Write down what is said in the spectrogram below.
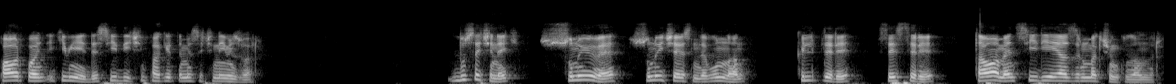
PowerPoint 2007'de CD için paketleme seçeneğimiz var. Bu seçenek sunuyu ve sunu içerisinde bulunan klipleri, sesleri tamamen CD'ye yazdırmak için kullanılır.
